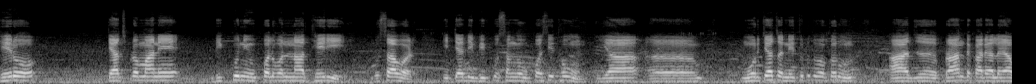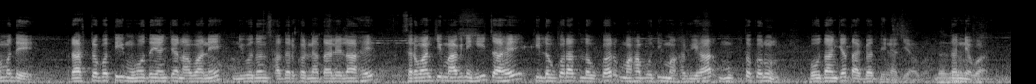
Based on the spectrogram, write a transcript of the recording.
थेरो त्याचप्रमाणे भिक्खुनी उपलवन्ना थेरी भुसावळ इत्यादी भिक्खू संघ उपस्थित होऊन या मोर्चाचं नेतृत्व करून आज प्रांत कार्यालयामध्ये राष्ट्रपती महोदयांच्या नावाने निवेदन सादर करण्यात आलेलं आहे. सर्वांची मागणी हीच आहे की लवकरात लवकर महाबोधी महाविहार मुक्त करून बौद्धांच्या ताब्यात देण्यात यावं. धन्यवाद. धन्यवाद.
